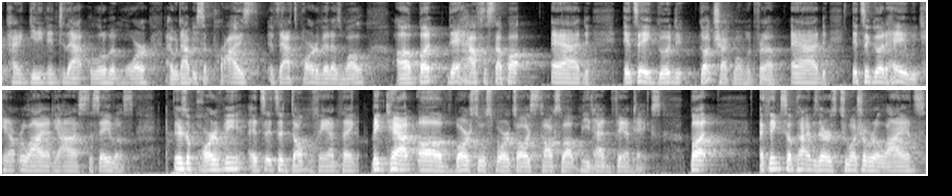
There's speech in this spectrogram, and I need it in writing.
kind of getting into that a little bit more. I would not be surprised if that's part of it as well. Uh, but they have to step up, and it's a good gut check moment for them, and it's a good hey, we can't rely on Giannis to save us. There's a part of me, it's it's a dumb fan thing. Big Cat of Barstool Sports always talks about meathead fan takes, but I think sometimes there's too much of a reliance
